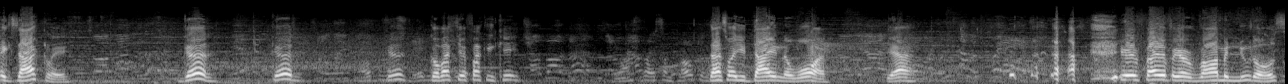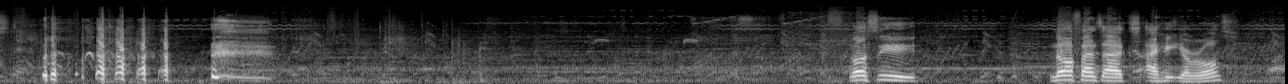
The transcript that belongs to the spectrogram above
Exactly. Good. Good. Open Good. the. Go back to your fucking cage. You want to play some Pokemon? That's why you died in the war. Yeah. You're fighting for your ramen noodles. well, see, no offense, X. I hate your rules. Why?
